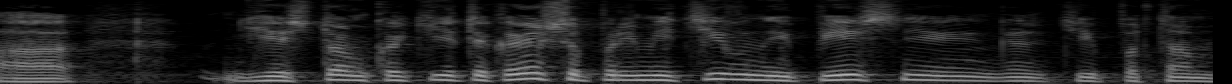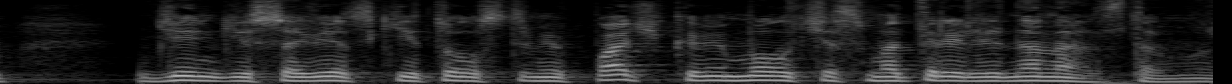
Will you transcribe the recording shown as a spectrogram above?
А есть там какие-то, конечно, примитивные песни, типа там деньги советские толстыми пачками молча смотрели на нас, там,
